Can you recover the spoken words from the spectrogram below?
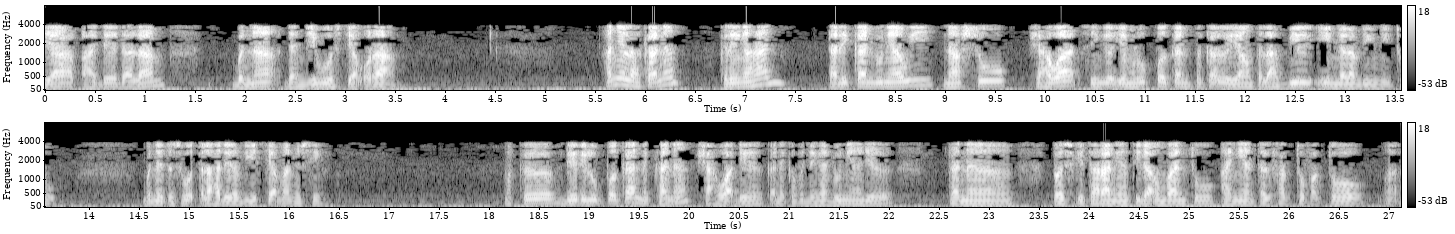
siap ada dalam benak dan jiwa setiap orang. Hanyalah kerana kelingahan tarikan duniawi nafsu syahwat sehingga ia merupakan perkara yang telah built-in dalam diri itu. Benda tersebut telah ada dalam diri setiap manusia. Maka dia dilupakan kerana syahwat dia kerana kepentingan dunia dia kerana persekitaran yang tidak membantu ini antara faktor-faktor uh,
